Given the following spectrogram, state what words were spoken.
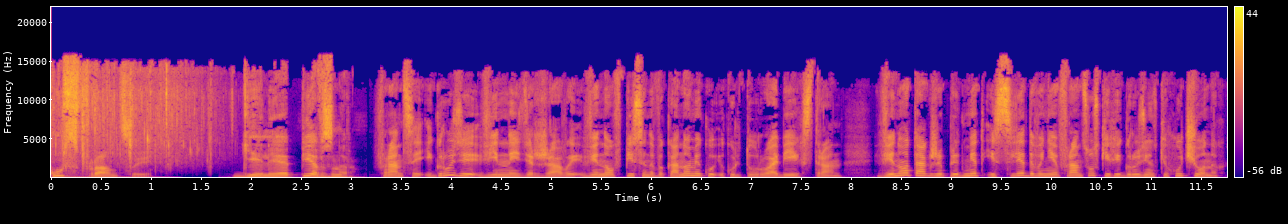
Вкус Франции. Гелия Певзнер. Франция и Грузия – винные державы. Вино вписано в экономику и культуру обеих стран. Вино также предмет исследования французских и грузинских ученых.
